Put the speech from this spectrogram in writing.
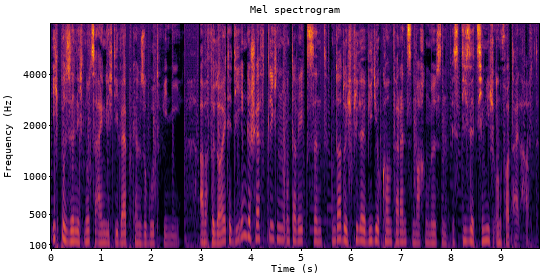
Ich persönlich nutze eigentlich die Webcam so gut wie nie. Aber für Leute, die im Geschäftlichen unterwegs sind und dadurch viele Videokonferenzen machen müssen, ist diese ziemlich unvorteilhaft.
